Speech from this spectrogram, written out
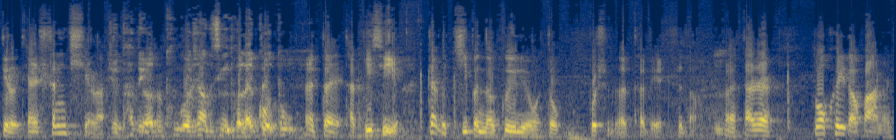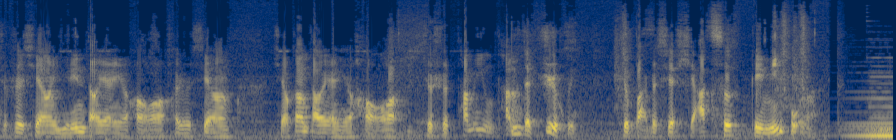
第二天升起了，就他得要通过这样的镜头来过渡。呃，对他必须有这个基本的规律，我都不是的特别知道。呃，但是多亏的话呢，就是像雨林导演也好啊，还是像小刚导演也好啊，就是他们用他们的智慧，就把这些瑕疵给弥补了。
